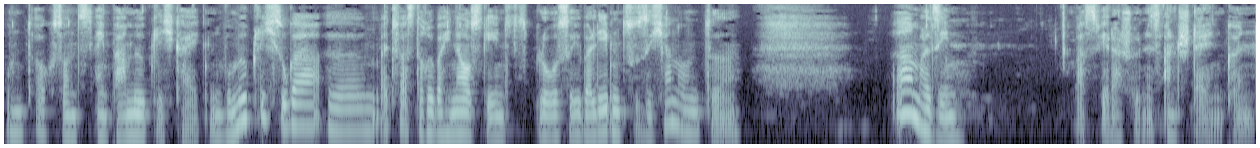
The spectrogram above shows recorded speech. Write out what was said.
Und auch sonst ein paar Möglichkeiten. Womöglich sogar äh, etwas darüber hinausgehend, das bloße Überleben zu sichern. Und äh, äh, mal sehen, was wir da Schönes anstellen können.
